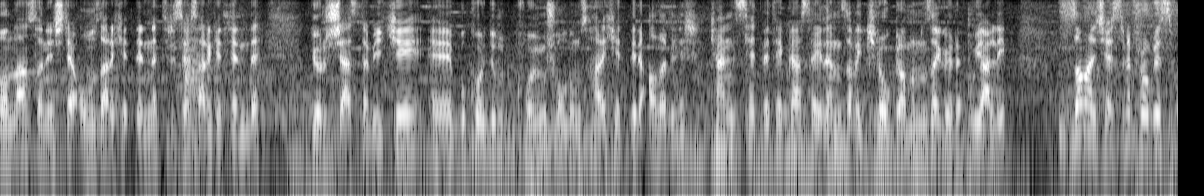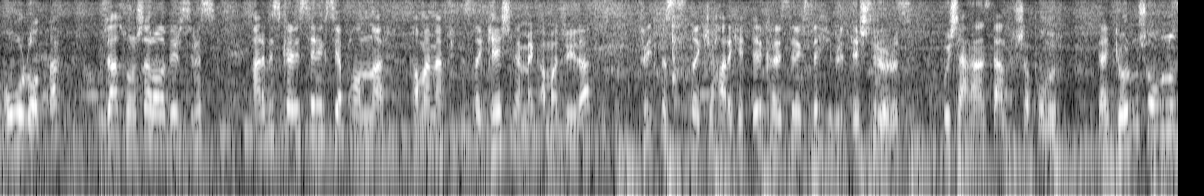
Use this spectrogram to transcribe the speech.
Ondan sonra işte omuz hareketlerinde, triceps hareketlerinde görüşeceğiz tabii ki. Ee, bu koyduğum, koymuş olduğumuz hareketleri alabilir. Kendi set ve tekrar sayılarınıza ve kilogramınıza göre uyarlayıp zaman içerisinde progresif overload'la güzel sonuçlar alabilirsiniz. Hani biz calisthenics yapanlar tamamen fitness'a geçmemek amacıyla fitness'taki hareketleri calisthenics'te hibritleştiriyoruz. Bu işte handstand push-up olur. Yani görmüş olduğunuz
